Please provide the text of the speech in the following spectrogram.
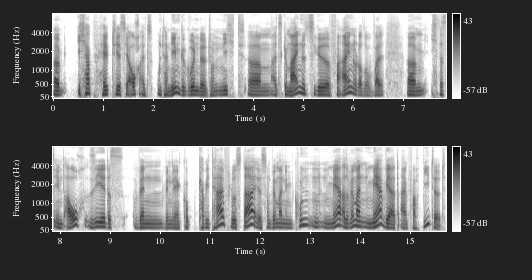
äh, ich habe Helptiers ja auch als Unternehmen gegründet und nicht ähm, als gemeinnützige Verein oder so, weil ähm, ich das eben auch sehe, dass wenn, wenn der Kapitalfluss da ist und wenn man dem Kunden mehr, also wenn man einen Mehrwert einfach bietet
